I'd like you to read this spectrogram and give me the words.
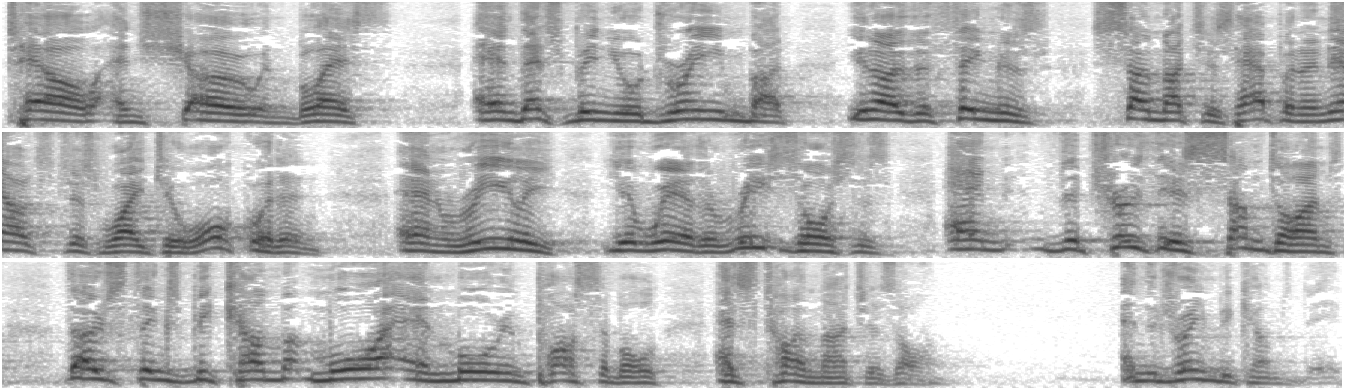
tell and show and bless. And that's been your dream, but you know, the thing is, so much has happened and now it's just way too awkward and, and really you where the resources. And the truth is sometimes those things become more and more impossible as time marches on. And the dream becomes dead.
